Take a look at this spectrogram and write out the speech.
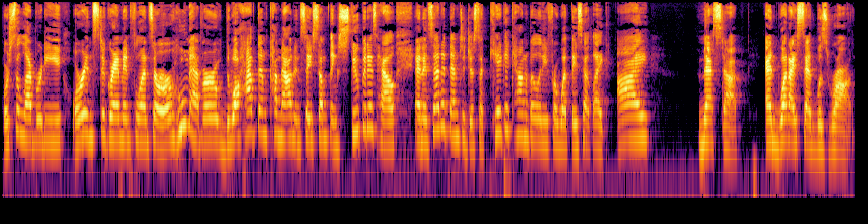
or celebrity or Instagram influencer or whomever. We'll have them come out and say something stupid as hell and instead of them to just a kick accountability for what they said like I messed up and what I said was wrong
